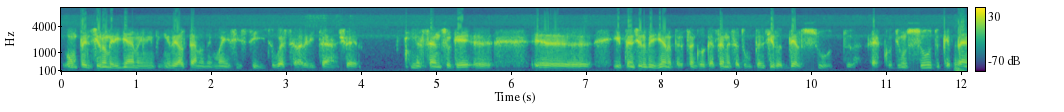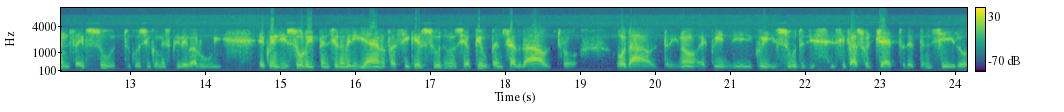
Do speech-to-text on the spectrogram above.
un pensiero meridiano in, in, realtà non è mai esistito, questa è la verità, cioè, nel senso che eh, eh, il pensiero meridiano per Franco Cassano è stato un pensiero del sud, ecco, di un sud che mm. pensa il sud, così come scriveva lui, e quindi solo il pensiero meridiano fa sì che il sud non sia più pensato da altro o da altri, no? e quindi qui il Sud si fa soggetto del pensiero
